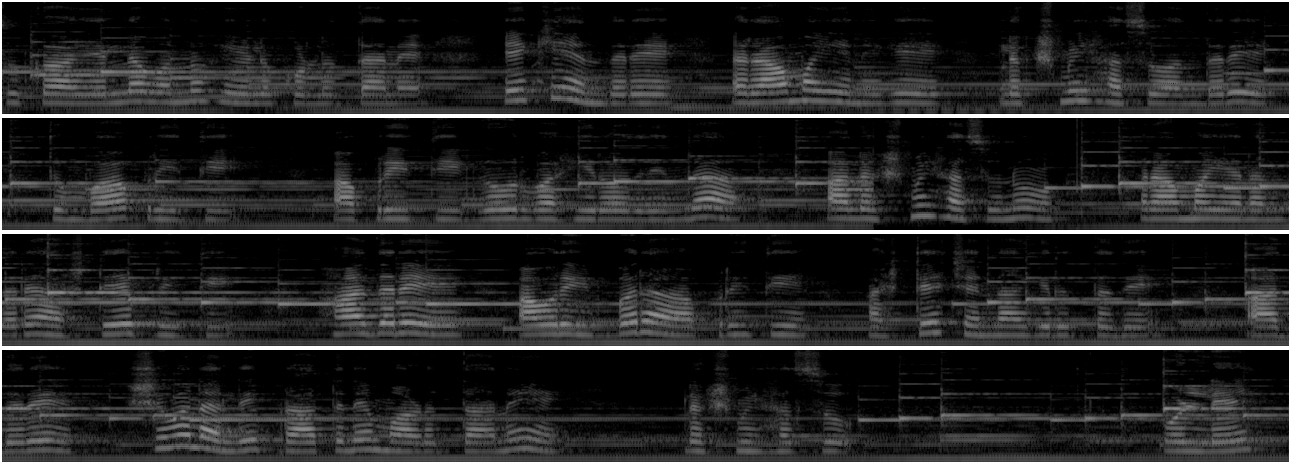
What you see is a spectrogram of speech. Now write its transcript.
ಸುಖ ಎಲ್ಲವನ್ನು ಹೇಳಿಕೊಳ್ಳುತ್ತಾನೆ. ಏಕೆ ಅಂದರೆ ರಾಮಯ್ಯನಿಗೆ ಲಕ್ಷ್ಮೀ ಹಸು ಅಂದರೆ ತುಂಬ ಪ್ರೀತಿ. ಆ ಪ್ರೀತಿ ಗೌರವ ಇರೋದ್ರಿಂದ ಆ ಲಕ್ಷ್ಮೀ ಹಸುನು ರಾಮಯ್ಯನೆಂದರೆ ಅಷ್ಟೇ ಪ್ರೀತಿ. ಆದರೆ ಅವರಿಬ್ಬರ ಪ್ರೀತಿ ಅಷ್ಟೇ ಚೆನ್ನಾಗಿರುತ್ತದೆ. ಆದರೆ ಶಿವನಲ್ಲಿ ಪ್ರಾರ್ಥನೆ ಮಾಡುತ್ತಾನೆ ಲಕ್ಷ್ಮೀ ಹಸು. ಒಳ್ಳೆ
